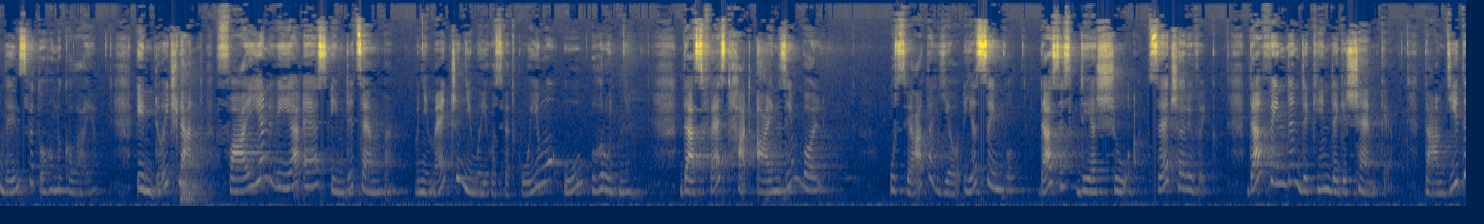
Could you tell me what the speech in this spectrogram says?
День Святого Миколая. In Deutschland feiern wir es im Dezember. В Німеччині ми його святкуємо у грудні. Das Fest hat ein Symbol. У свята є, є символ. Das ist der Schuh. Це черевик. Da finden die Kinder Geschenke. Там діти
